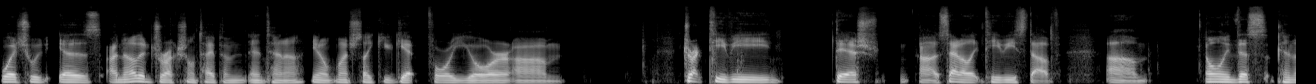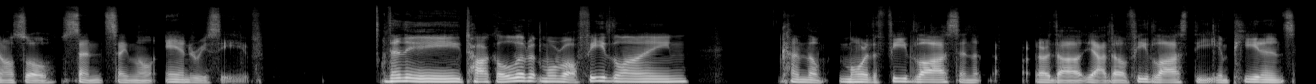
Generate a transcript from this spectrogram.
which would, is another directional type of antenna you know much like you get for your um DirecTV dish uh satellite tv stuff um only this can also send signal and receive. Then they talk a little bit more about feed line, kind of more the feed loss and or the yeah the feed loss, the impedance,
